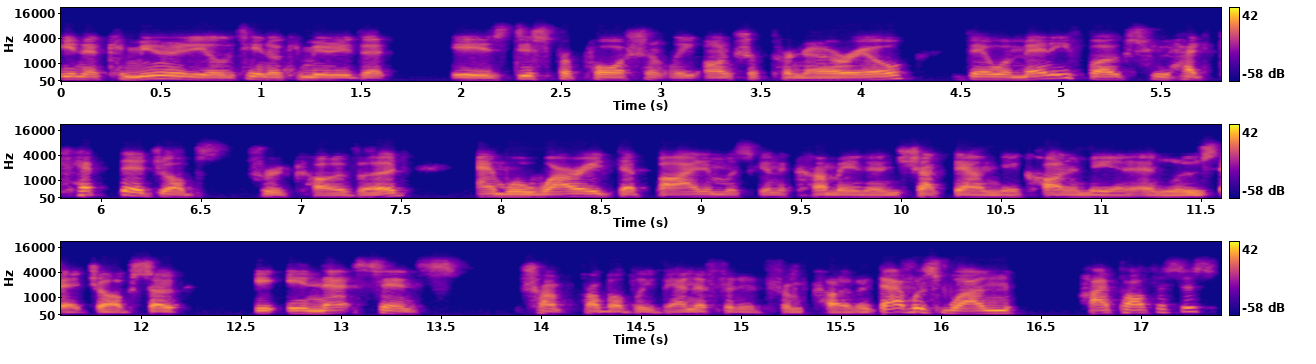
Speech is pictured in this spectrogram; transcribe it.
in a community, a Latino community that is disproportionately entrepreneurial, there were many folks who had kept their jobs through COVID and were worried that Biden was going to come in and shut down the economy and, and lose their jobs. So, in that sense, Trump probably benefited from COVID. That was one hypothesis.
